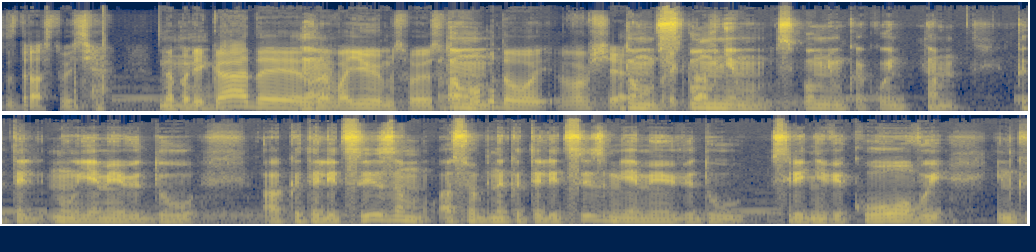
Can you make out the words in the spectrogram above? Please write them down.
здравствуйте. На баррикады, да. завоюем свою потом, свободу, вообще. Потом прекрасно. вспомним, вспомним какой-нибудь там католи... ну, я имею в виду а, католицизм, особенно католицизм, я имею в виду средневековый, инк...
